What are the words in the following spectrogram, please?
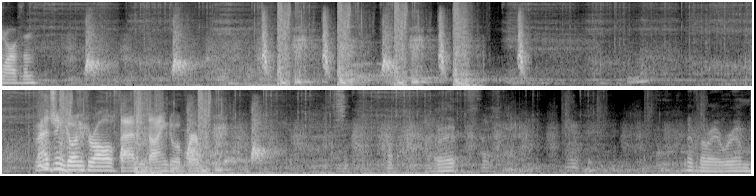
More of them. Imagine going through all of that and dying to a burp. Alright. We have the right room.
